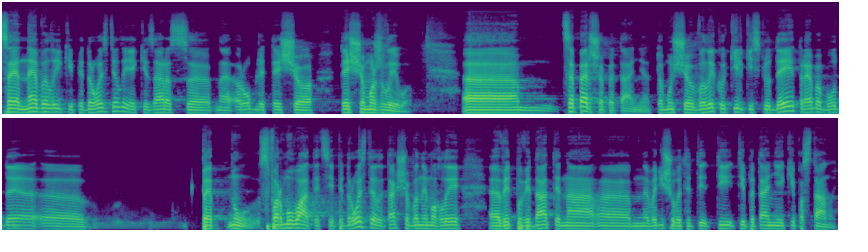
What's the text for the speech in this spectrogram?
це невеликі підрозділи, які зараз е, е, роблять те, що те, що можливо. Ем, Це перше питання, тому що велику кількість людей треба буде е, ну, сформувати ці підрозділи так, щоб вони могли відповідати на е, вирішувати ті, ті питання, які постануть.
